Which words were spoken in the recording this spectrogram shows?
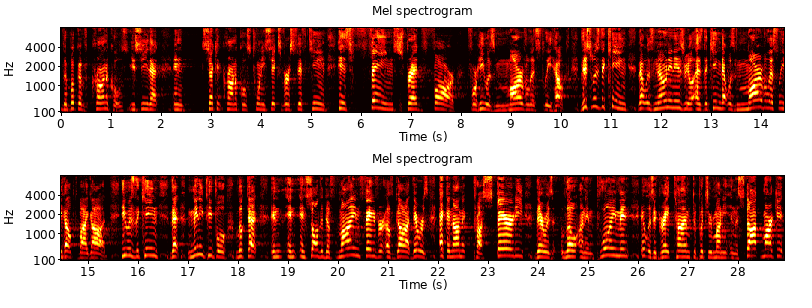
the book of Chronicles, you see that in Second Chronicles 26, verse 15, his fame spread far for he was marvelously helped. This was the king that was known in Israel as the king that was marvelously helped by God. He was the king that many people looked at and, and, and saw the divine favor of God. There was economic prosperity, there was low unemployment. It was a great time to put your money in the stock market.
